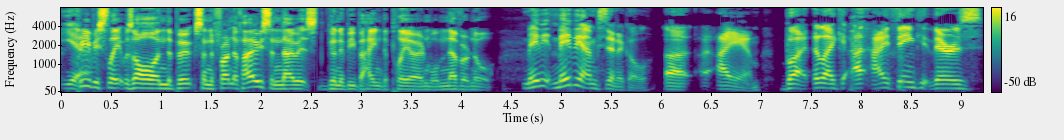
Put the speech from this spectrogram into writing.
yeah. Previously, it was all in the books in the front of house, and now it's going to be behind the player, and we'll never know. maybe maybe I'm cynical. Uh, I- I am, but like I, I think there's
